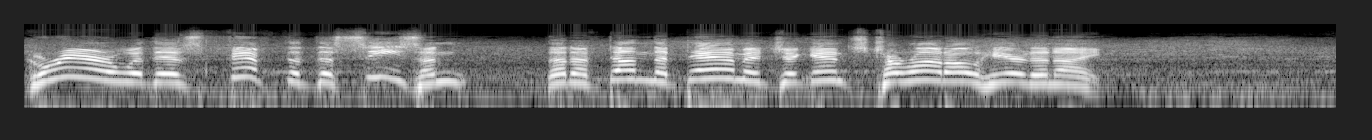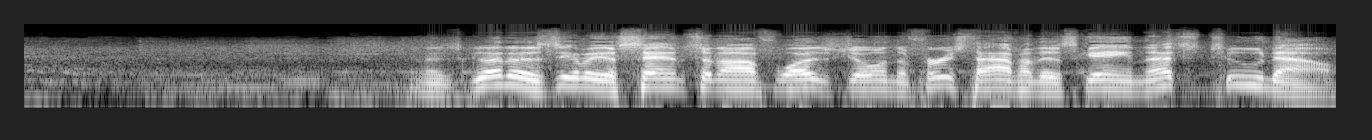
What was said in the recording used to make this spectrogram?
Greer with his fifth of the season, that have done the damage against Toronto here tonight. And as good as Ilya Samsonov was, Joe, in the first half of this game, that's two now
